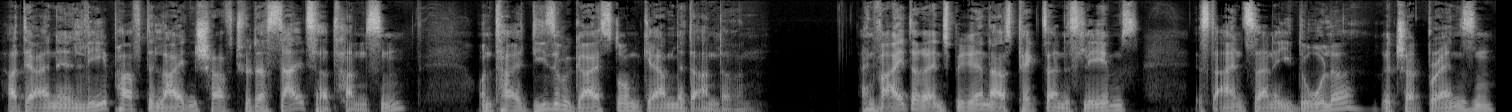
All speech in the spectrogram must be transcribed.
hat er eine lebhafte Leidenschaft für das Salzertanzen und teilt diese Begeisterung gern mit anderen. Ein weiterer inspirierender Aspekt seines Lebens ist eins seiner Idole, Richard Branson,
